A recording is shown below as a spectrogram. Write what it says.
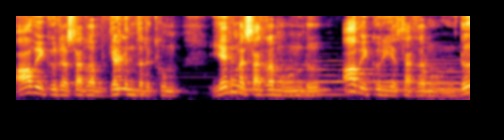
ஆவிக்குரிய சர்ரம் எழுந்திருக்கும். என்ம சர்ரம் உண்டு ஆவிக்குரிய சர்ரம் உண்டு.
